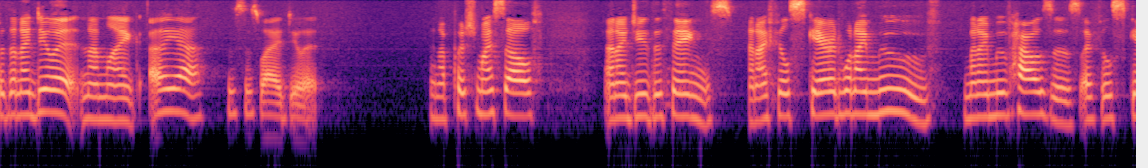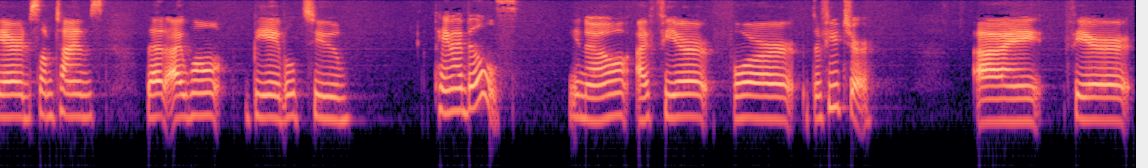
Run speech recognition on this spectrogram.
But then I do it and I'm like, oh yeah, this is why I do it. And I push myself and I do the things. And I feel scared when I move, when I move houses. I feel scared sometimes that I won't be able to pay my bills. You know, I fear for the future. I fear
